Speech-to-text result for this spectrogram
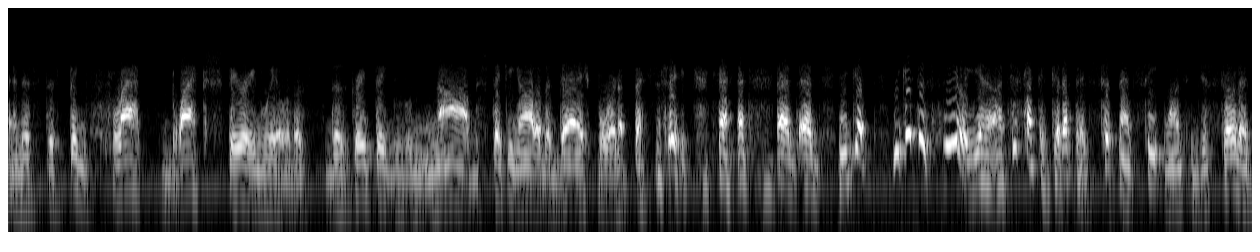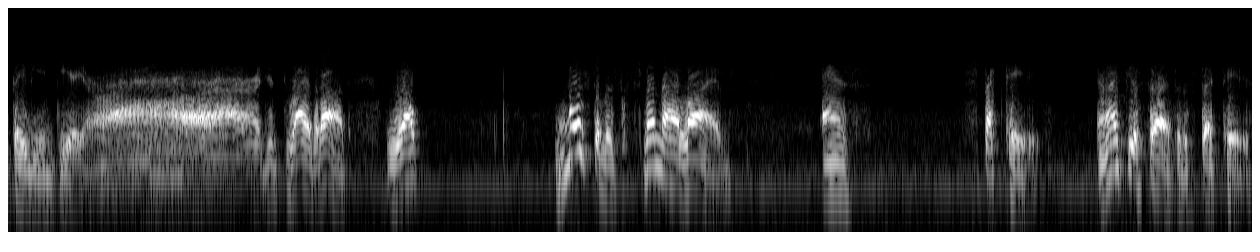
and this this big flat black steering wheel with those those great big knobs sticking out of the dashboard up there. and, and you get you get this feeling, you know, I just like to get up there and sit in that seat once and just throw that baby in gear. You know, just drive it out. Well, most of us spend our lives as spectators. And I feel sorry for the spectators.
